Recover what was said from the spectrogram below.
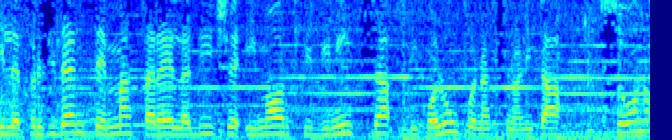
Il presidente Mattarella dice i morti di Nizza, di qualunque nazionalità, sono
